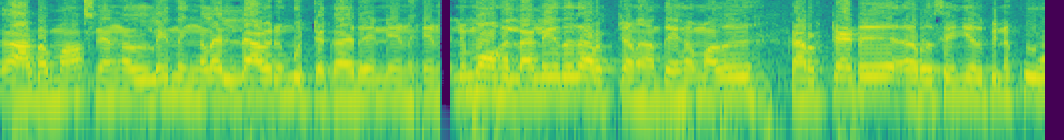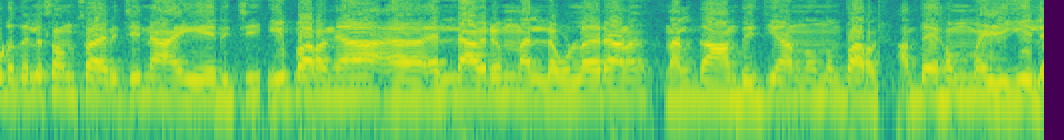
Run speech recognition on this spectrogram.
കടമ പ്രശ്നങ്ങളിൽ നിങ്ങളെല്ലാവരും കുറ്റക്കാർ തന്നെയാണ്. എന്നാലും മോഹൻലാൽ ഇത് കറക്റ്റാണ് അദ്ദേഹം അത് കറക്റ്റായിട്ട് റിസൈൻ ചെയ്തു. പിന്നെ കൂടുതൽ സംസാരിച്ച് ന്യായീകരിച്ച് ഈ പറഞ്ഞ എല്ലാവരും നല്ല ഉള്ളവരാണ് നല്ല ഗാന്ധിജിയാണെന്നൊന്നും പറഞ്ഞു അദ്ദേഹം മെഴുകിയില്ല.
